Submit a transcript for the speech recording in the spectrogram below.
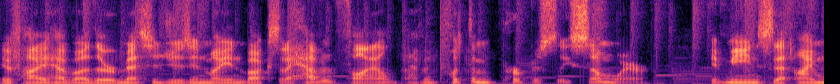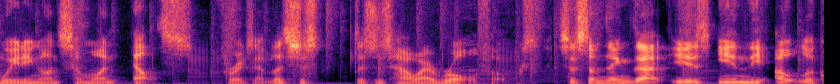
If I have other messages in my inbox that I haven't filed, I haven't put them purposely somewhere, it means that I'm waiting on someone else, for example. Let's just, this is how I roll, folks. So something that is in the Outlook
